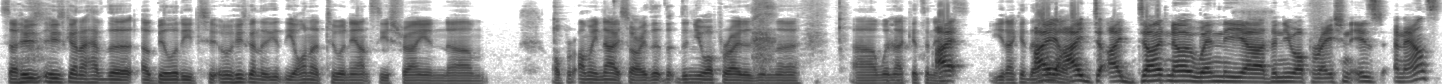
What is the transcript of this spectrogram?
So, who's who's going to have the ability to? Who's going to get the honor to announce the Australian? Um, oper- I mean, no, sorry, the, the, the new operators in the uh, when that gets announced. you don't get that. I? I, d- I don't know when the uh, the new operation is announced.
